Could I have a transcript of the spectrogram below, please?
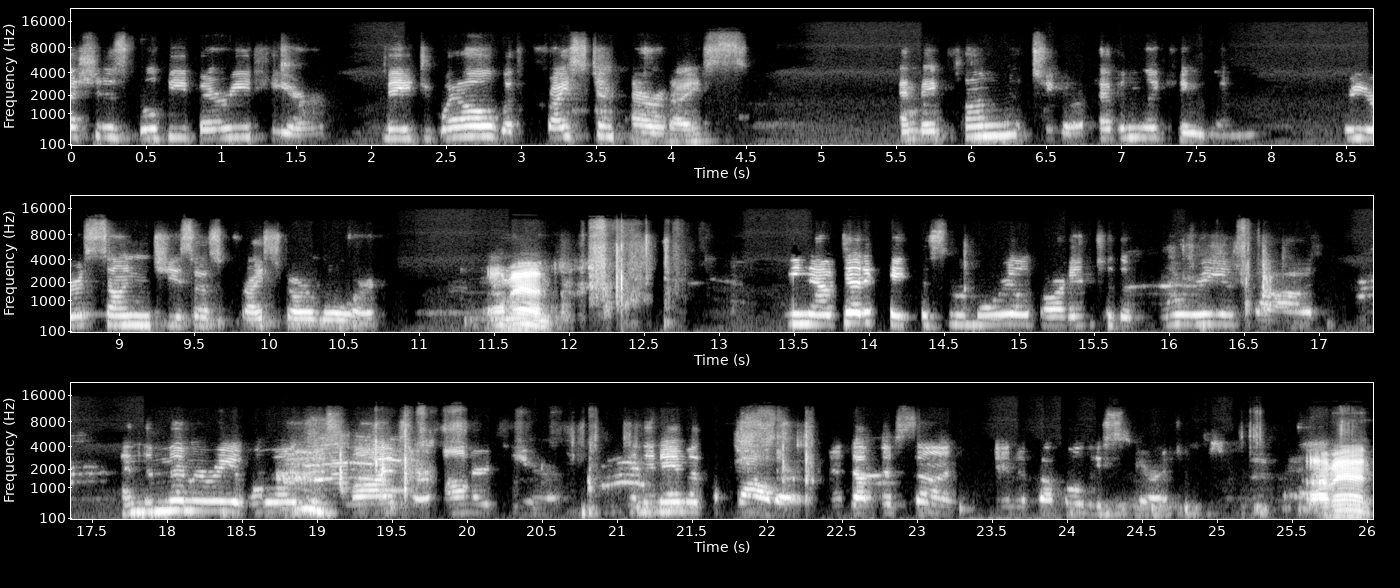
ashes will be buried here may dwell with Christ in paradise and may come to your heavenly kingdom through your Son, Jesus Christ our Lord. Amen. We now dedicate this memorial garden to the glory of God and the memory of all whose lives are honored here. In the name of the Father, and of the Son, and of the Holy Spirit. Amen.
